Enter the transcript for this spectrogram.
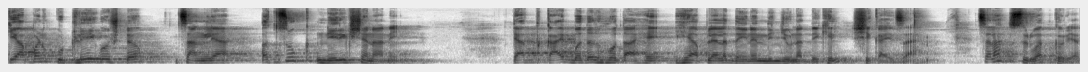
की आपण कुठलीही गोष्ट चांगल्या अचूक निरीक्षणाने त्यात काय बदल होत आहे हे आपल्याला दैनंदिन जीवनात देखील शिकायचं आहे. चला सुरुवात करूयात.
